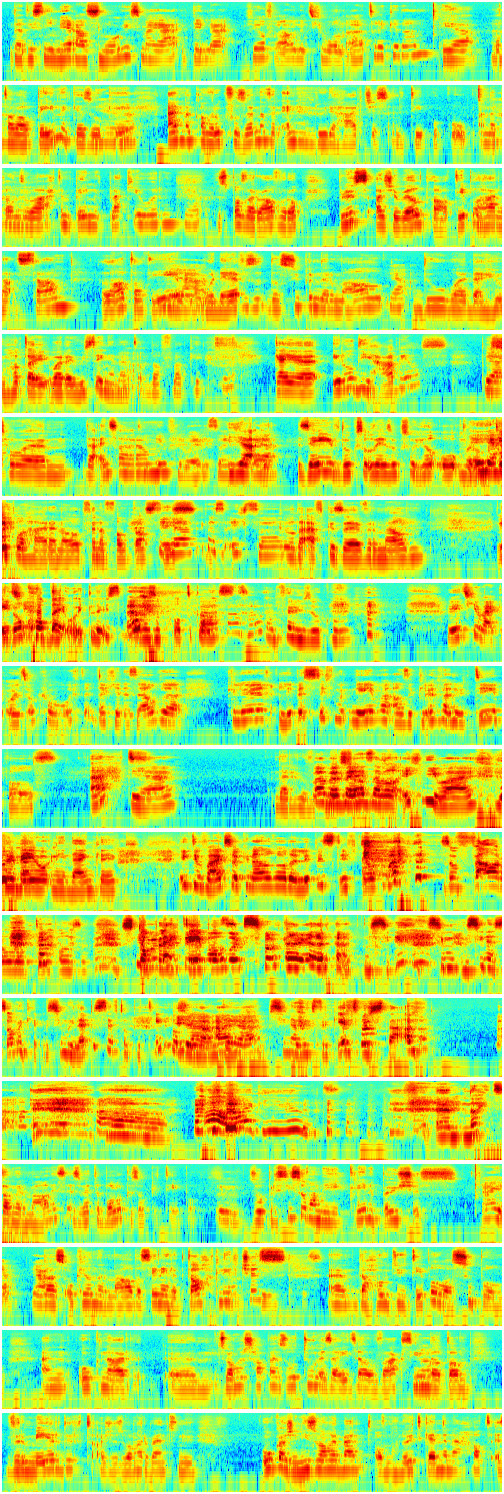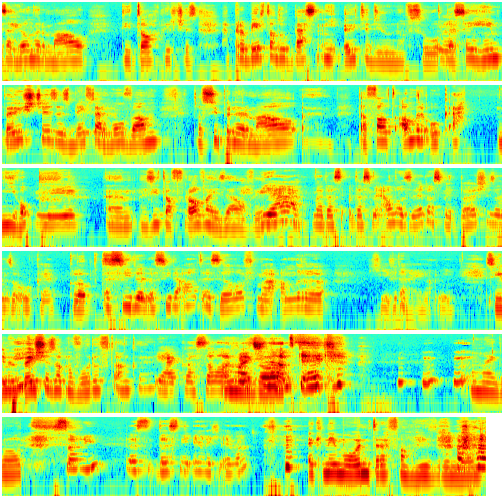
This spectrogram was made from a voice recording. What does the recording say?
dat is niet meer als logisch. Maar ja, ik denk dat veel vrouwen het gewoon uittrekken dan. Ja, wat dat wel pijnlijk is ook. Ja. En dat kan er ook voor zorgen dat er ingegroeide haartjes in de tepel komen. En dat Ja. kan zo wel echt een pijnlijk plekje worden. Ja. Dus pas daar wel voor op. Plus, als je wilt dat tepelhaar laten staan, laat dat, hé. Whatever, dat is super normaal. Doe waar, dat, je- wat dat, je- waar je hebt op dat vlak, hè. Ja. Ken je Elodie Habias? Dat is zo, ehm, dat Instagram... Influencer. Ja, ja. Zij, heeft ook zo, zij is ook zo heel open rond Ja. tepelhaar en al. Ik vind dat fantastisch. Ja, Ik dat is echt zo. wil dat even eh, vermelden. Weet ik ook hoop dat je ooit luistert naar onze podcast. Ik vind u zo cool. Weet je wat ik ooit ook gehoord heb? Dat je dezelfde kleur lippenstift moet nemen als de kleur van je tepels. Echt? Ja. Daar geloof ik Maar bij mij is dat wel echt niet waar. Bij mij ook niet, denk ik. Ik doe vaak zo knalrode lippenstift op, maar Zo felrode tepels. Stoplichttepels. ook zo kleuren. misschien, misschien, misschien is het. Misschien moet je lippenstift op je tepels Ja, doen, ah ja. Misschien heb je het verkeerd verstaan. Ah, ah cute. Ehm, nog iets dat normaal is, is witte bolletjes op je tepel. Mm. Zo precies zo van die kleine puistjes. Ah ja, ja. Dat is ook heel normaal. Dat zijn eigenlijk talgkliertjes. Ehm, dat houdt je tepel wat soepel. En ook naar ehm, zwangerschap en zo toe is dat iets dat we vaak zien Ja. dat dan vermeerdert als je zwanger bent. Nu, ook als je niet zwanger bent of nog nooit kinderen hebt gehad, is dat heel normaal, die talgkliertjes. Je probeert dat ook best niet uit te duwen of zo. Nee. Dat zijn geen puistjes, dus blijf daar gewoon van. Dat is super normaal. Ehm, dat valt anderen ook echt niet op. Nee. Ehm, je ziet dat vooral van jezelf. Hè? Ja, maar dat is, dat is met alles, hè. Dat is met puistjes en zo ook, hè. Klopt. Dat zie je, dat zie je altijd zelf, maar anderen geven dat eigenlijk niet. Zie je mijn Wie- puistjes op mijn voorhoofd, Anke? Ja, ik was al Oh een beetje God. aan het kijken. Oh my god. Sorry, dat is, dat is niet erg, Emma. Ik neem mijn woorden terug van goede vriendin.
